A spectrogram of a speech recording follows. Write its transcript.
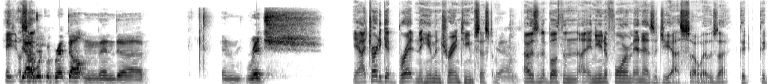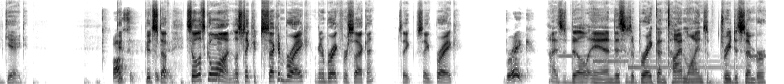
Hey, yeah, so, I worked with Brett Dalton and uh, and Rich. Yeah, I tried to get Brett in the human terrain team system. Yeah. I was in the, both in, in uniform and as a GS, so it was a good good gig. Awesome. Good, good stuff. Okay. So let's go yeah. on. Let's take a second break. We're going to break for a second. Say, say break. Break. Hi, this is Bill, and this is a break on timelines of 3 December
